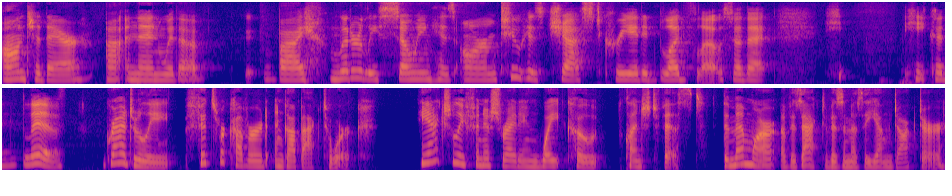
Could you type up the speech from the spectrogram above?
onto there. Uh, and then with a by literally sewing his arm to his chest created blood flow so that he he could live. Gradually, Fitz recovered and got back to work. He actually finished writing White Coat, Clenched Fist, the memoir of his activism as a young doctor,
